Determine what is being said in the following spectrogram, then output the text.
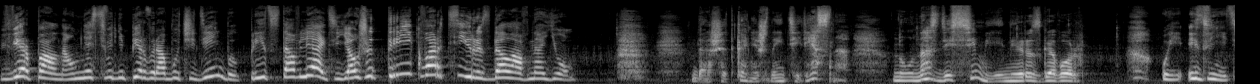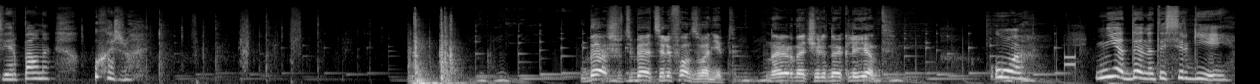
Вера Павловна, а у меня сегодня первый рабочий день был. Представляете, я уже три квартиры сдала в наем. Даша, это, конечно, интересно, но у нас здесь семейный разговор. Ой, извините, Вера Павловна, ухожу. Даш, у тебя телефон звонит. Наверное, очередной клиент. О, нет, Дэн, это Сергей.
